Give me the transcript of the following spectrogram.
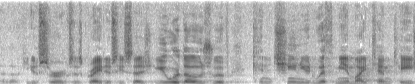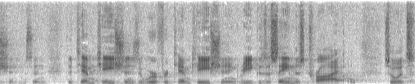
uh, he who serves as greatest, he says, You are those who have continued with me in my temptations. And the temptations, the word for temptation in Greek is the same as trial. So it's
